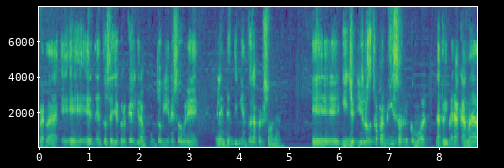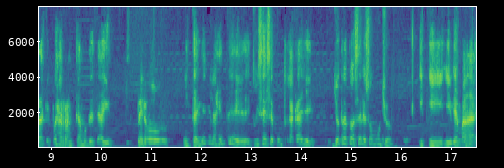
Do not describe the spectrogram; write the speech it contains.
¿verdad? Eh, eh, entonces yo creo que el gran punto viene sobre el entendimiento de la persona. Eh, y, el otro para mí son como la primera camada que pues arrancamos desde ahí, pero instaría que la gente, tú dices ese punto en la calle, yo trato de hacer eso mucho. Y, y, es más,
